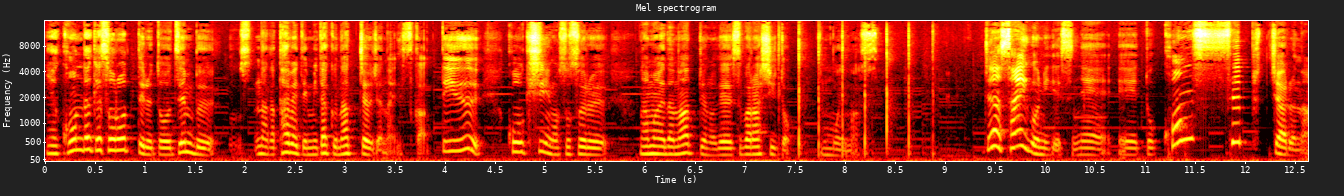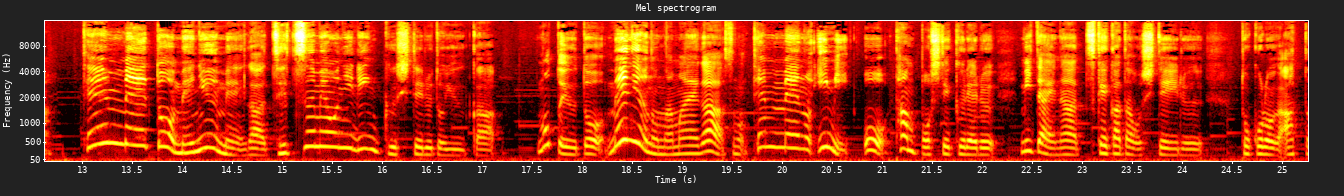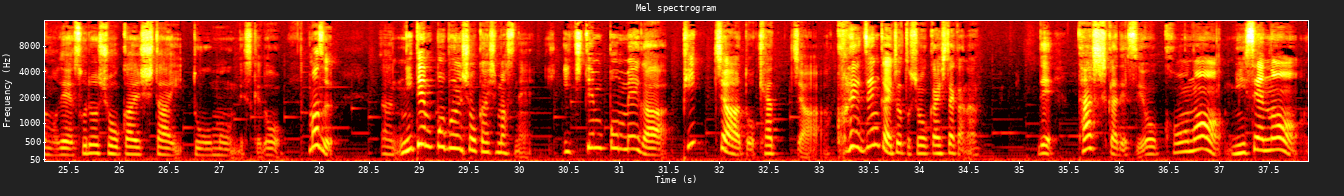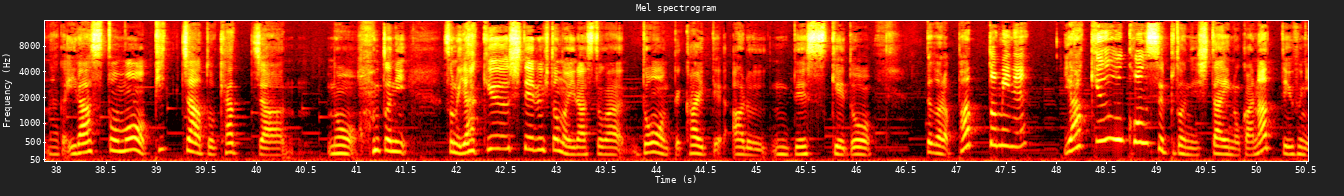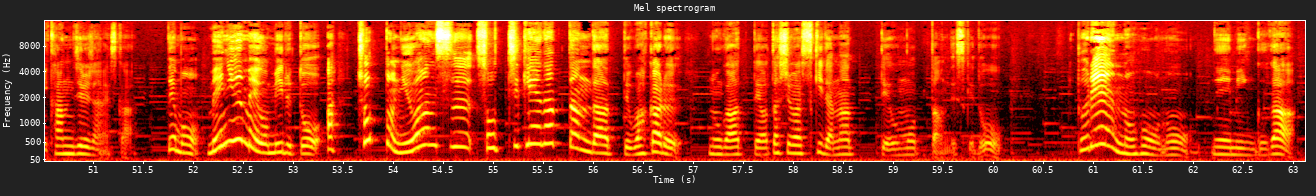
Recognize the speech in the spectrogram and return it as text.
いや、こんだけ揃ってると全部なんか食べてみたくなっちゃうじゃないですかっていう好奇心をそそる名前だなっていうので素晴らしいと思います。じゃあ最後にですね、えっ、ー、と、コンセプチャルな、店名とメニュー名が絶妙にリンクしてるというか、もっと言うと、メニューの名前がその店名の意味を担保してくれるみたいな付け方をしているところがあったので、それを紹介したいと思うんですけど、まず、2店舗分紹介しますね。1店舗目が、ピッチャーとキャッチャー。これ前回ちょっと紹介したかな。で、確かですよ、この店のなんかイラストもピッチャーとキャッチャーの本当にその野球してる人のイラストがドーンって書いてあるんですけど、だからパッと見ね、野球をコンセプトにしたいのかなっていう風に感じるじゃないですか。でも、メニュー名を見ると、あ、ちょっとニュアンス、そっち系だったんだってわかるのがあって、私は好きだなって思ったんですけど、プレーンの方のネーミングが、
